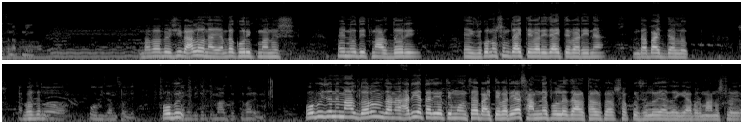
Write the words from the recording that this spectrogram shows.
আছেন আপনি? বাবা বেশি ভালো নাই আমরা গরিব মানুষ। এই নদীত মাছ ধরি এই যে কোনো সময় যাইতে পারি যাইতে পারি না। আমরা বাধ্য লোক। অভিযান চলে। অভি অভিযানের ভিতর কি মাছ ধরুন জানা হারিয়ে তাড়িয়ে অতি মন চায় বাইতে পারি আর সামনে পড়লে জাল থাল সব কিছু লইয়া যায় গিয়ে আবার মানুষ লইয়া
